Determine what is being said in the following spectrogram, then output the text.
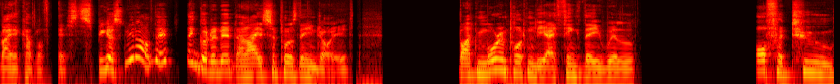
write a couple of tests because, you know, they, they're good at it and I suppose they enjoy it. But more importantly, I think they will offer to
